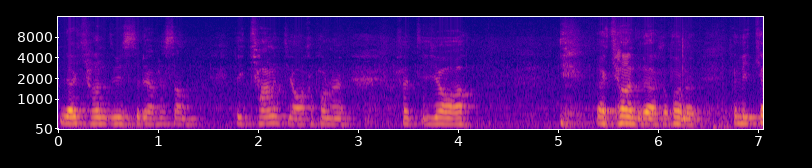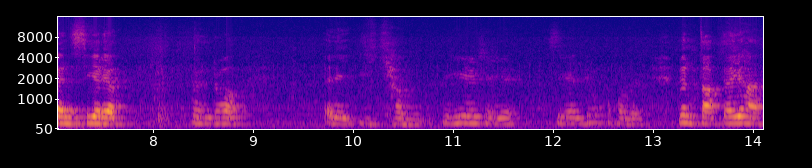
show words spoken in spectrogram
Jag kan inte visa det förresten. Det kan inte jag på nu. För att jag... Jag kan inte räkna på nu. För ni kan inte se det ändå. Eller ni kan... Ni er tjejer ser ändå på nu. Vänta, jag är här.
